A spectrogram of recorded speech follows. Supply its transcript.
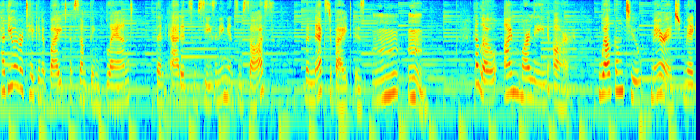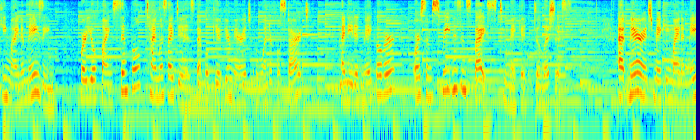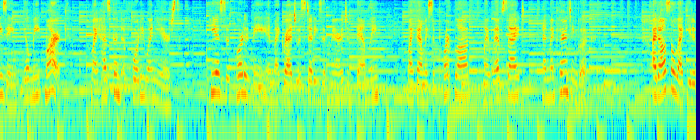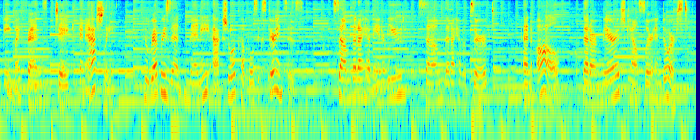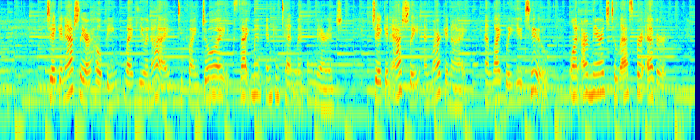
Have you ever taken a bite of something bland, then added some seasoning and some sauce? The next bite is mmm mmm. Hello, I'm Marlene R. Welcome to Marriage Making Mine Amazing, where you'll find simple, timeless ideas that will give your marriage a wonderful start, a needed makeover, or some sweetness and spice to make it delicious. At Marriage Making Mine Amazing, you'll meet Mark, my husband of 41 years. He has supported me in my graduate studies of marriage and family, my family support blog, my website, and my parenting book. I'd also like you to meet my friends Jake and Ashley, who represent many actual couples' experiences. Some that I have interviewed, some that I have observed, and all that are marriage counselor endorsed. Jake and Ashley are hoping, like you and I, to find joy, excitement, and contentment in marriage. Jake and Ashley and Mark and I, and likely you too, want our marriage to last forever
